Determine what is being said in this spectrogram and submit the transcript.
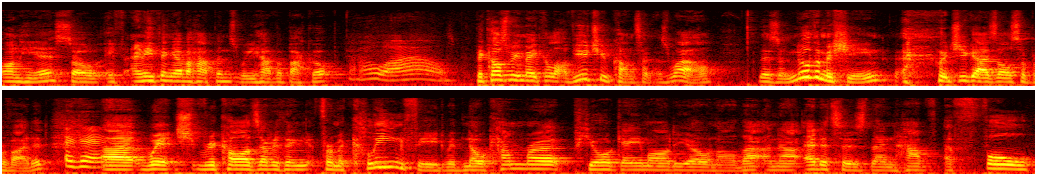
on here, so if anything ever happens, we have a backup. Oh, wow. Because we make a lot of YouTube content as well, there's another machine, which you guys also provided, Okay. uh, which records everything from a clean feed with no camera, pure game audio, and all that. And our editors then have a full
